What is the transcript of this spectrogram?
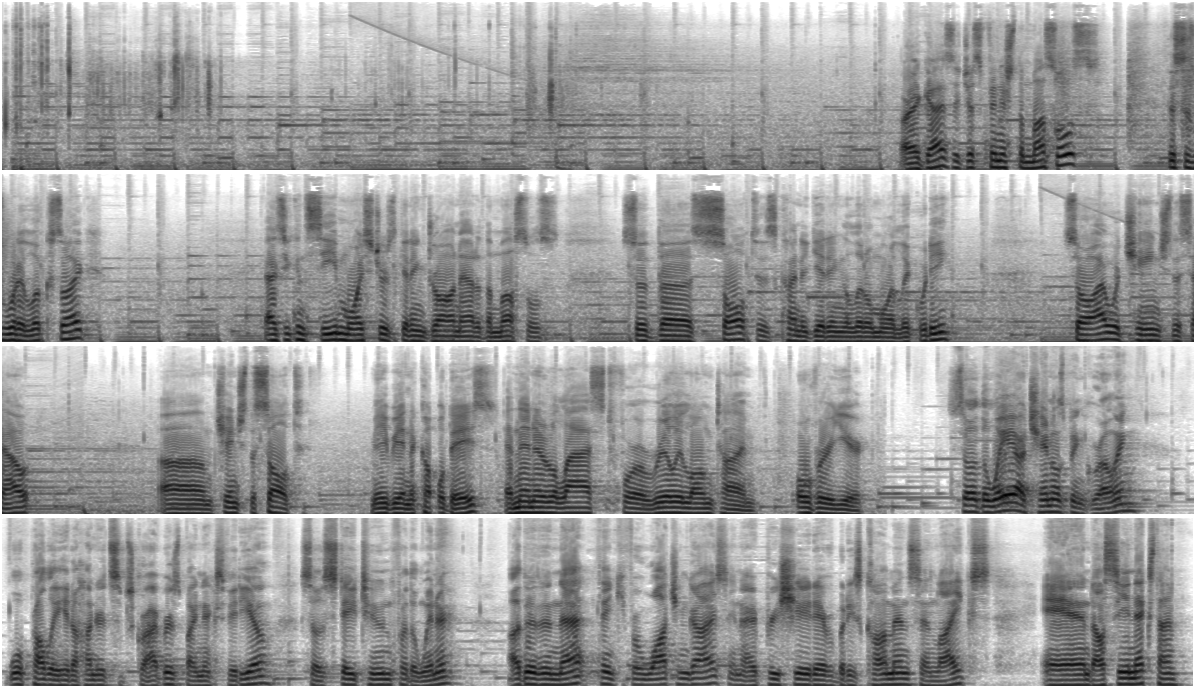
Alright guys, I just finished the mussels. This is what it looks like. As you can see, moisture is getting drawn out of the mussels. So the salt is kind of getting a little more liquidy. So I would change this out. Um, change the salt maybe in a couple days. And then it'll last for a really long time, over a year. So the way our channel's been growing, we'll probably hit 100 subscribers by next video. So stay tuned for the winner. Other than that, thank you for watching guys and I appreciate everybody's comments and likes and I'll see you next time.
